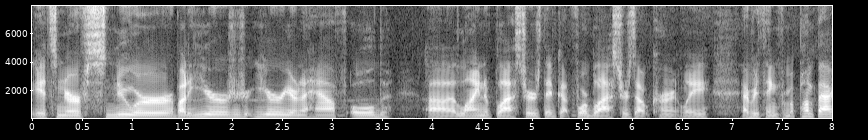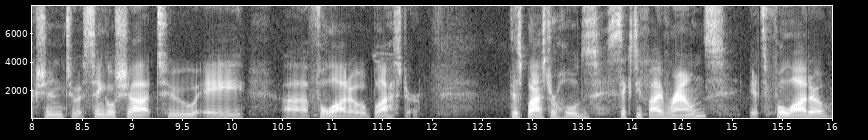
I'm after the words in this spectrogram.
it's Nerf's newer, about a year, year, year and a half old uh, line of blasters. They've got four blasters out currently, everything from a pump action to a single shot to a uh, full auto blaster. This blaster holds 65 rounds. It's full auto.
